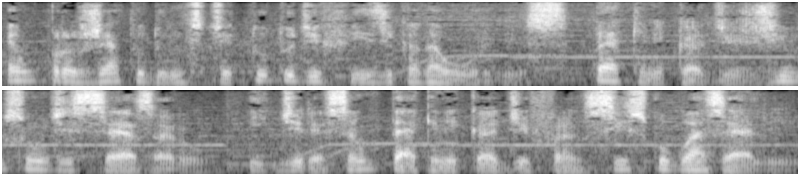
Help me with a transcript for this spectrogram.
é um projeto do Instituto de Física da URGS, técnica de Gilson de Césaro e direção técnica de Francisco Guazelli.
